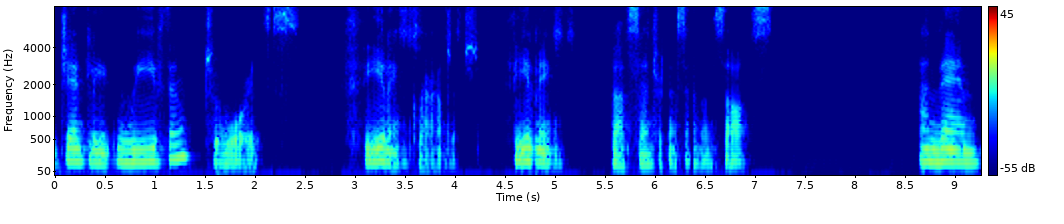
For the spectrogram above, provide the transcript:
gently weave them towards feeling grounded, feeling that centeredness in themselves. And then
